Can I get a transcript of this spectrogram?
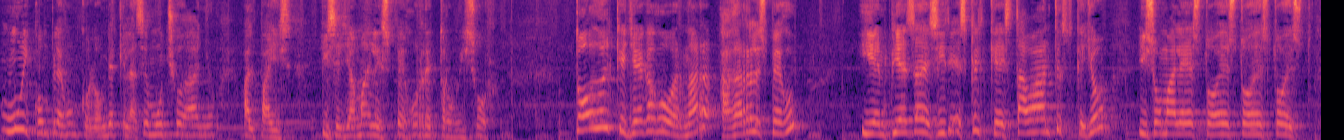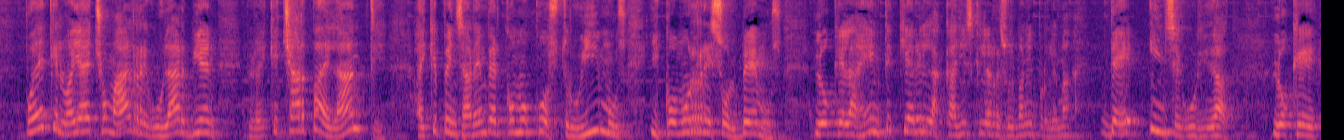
muy complejo en Colombia que le hace mucho daño al país y se llama el espejo retrovisor todo el que llega a gobernar agarra el espejo y empieza a decir, es que el que estaba antes que yo hizo mal esto, esto, esto, esto. Puede que lo haya hecho mal, regular, bien, pero hay que echar para adelante. Hay que pensar en ver cómo construimos y cómo resolvemos. Lo que la gente quiere en la calle es que le resuelvan el problema de inseguridad. Lo que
